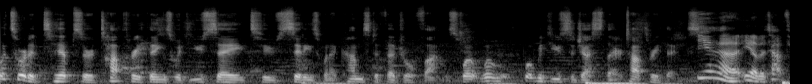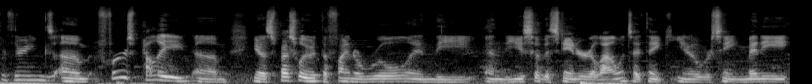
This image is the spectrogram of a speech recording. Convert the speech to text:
what sort of tips or top three things would you say to cities when it comes to federal funds? What what, what would you suggest there? Top three things. Yeah, yeah. The top three things. Um, first, probably um, you know, especially with the final rule and the and the use of the standard allowance. I think you know we're seeing many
